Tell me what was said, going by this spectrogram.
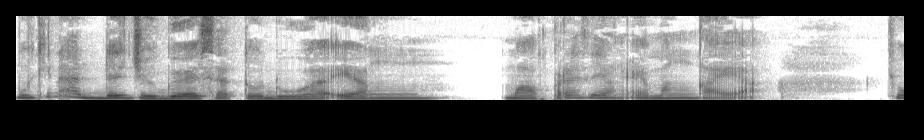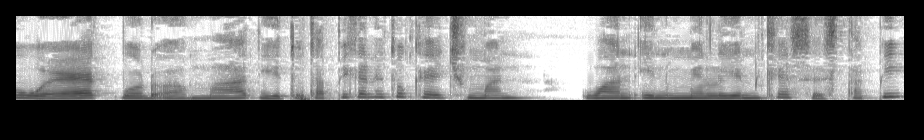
Mungkin ada juga satu dua yang mapres yang emang kayak cuek bodo amat gitu. Tapi kan itu kayak cuman one in million cases. Tapi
